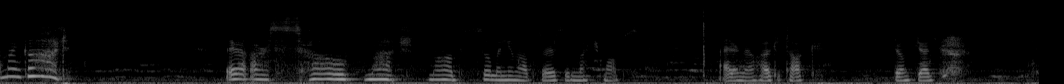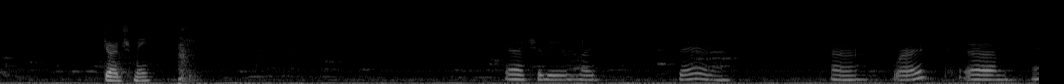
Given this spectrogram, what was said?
Oh my god! There are so much mobs, so many mobs, there so much mobs. I don't know how to talk. Don't judge. judge me. Yeah, it should be right there then. Uh, right? Um, yeah.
